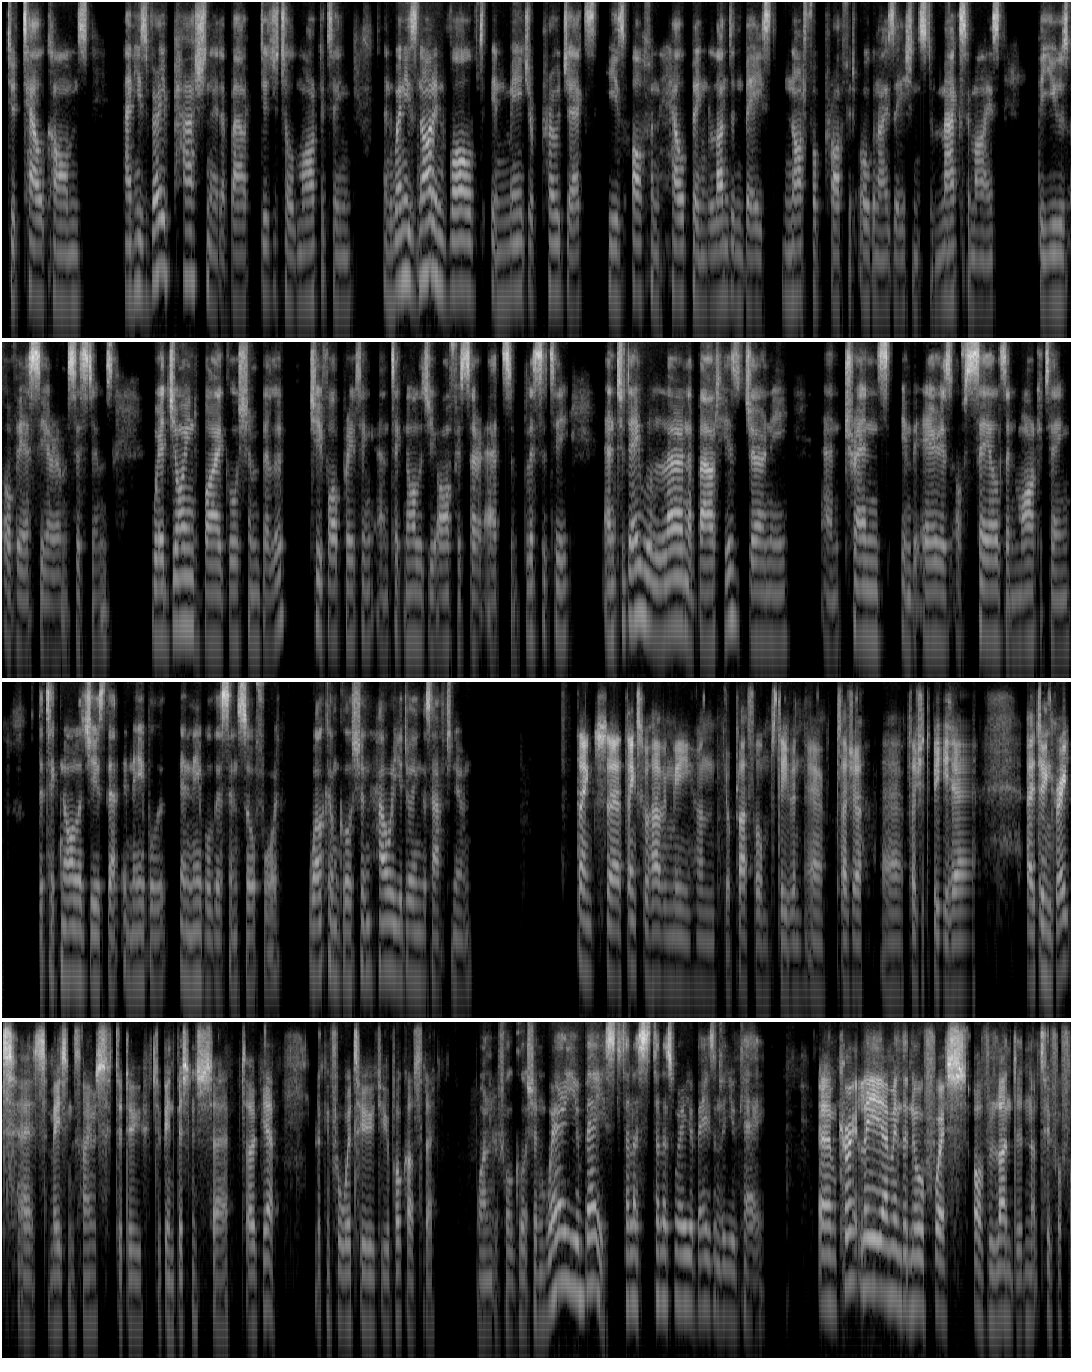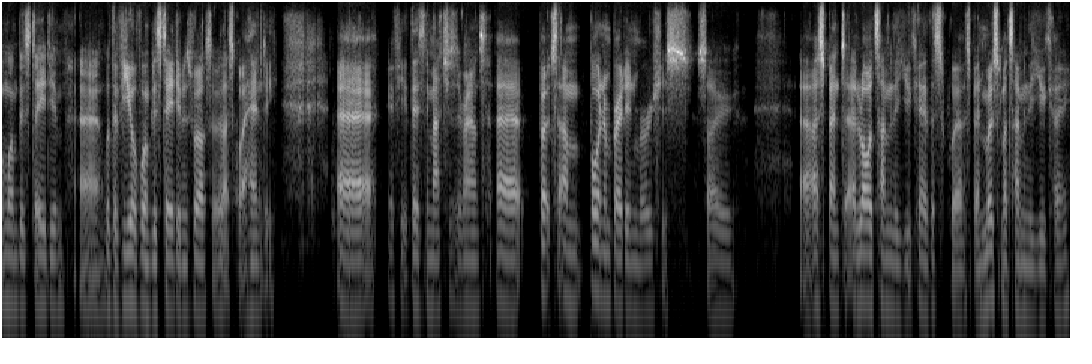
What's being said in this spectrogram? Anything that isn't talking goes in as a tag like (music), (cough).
to telecoms, and he's very passionate about digital marketing and when he's not involved in major projects, he's often helping London based not for profit organizations to maximize the use of their CRM systems. We're joined by Goolshun Belut, Chief Operating and Technology Officer at Smplicity. And today we'll learn about his journey and trends in the areas of sales and marketing, the technologies that enable, enable this, and so forth. Welcome, Goolshun. How are you doing this afternoon? Thanks. Uh, thanks for having me on your platform, Stephen. Uh, pleasure. Uh, pleasure to be here. Uh, doing great. Uh, it's amazing times to do to be in business. Uh, so yeah, looking forward to to your podcast today. Wonderful, Goolshun. Where are you based? Tell us. Tell us where you're based in the UK. Um, currently, I'm in the northwest of London, not too far from Wembley Stadium, with a view of Wembley Stadium as well. So that's quite handy if you, there's any matches around but I'm born and bred in Mauritius, so uh, I spent a lot of time in the UK. That's where I spend most of my time in the UK.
